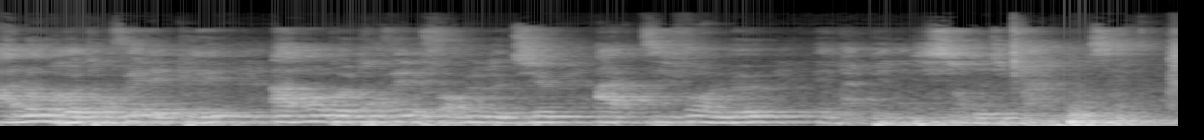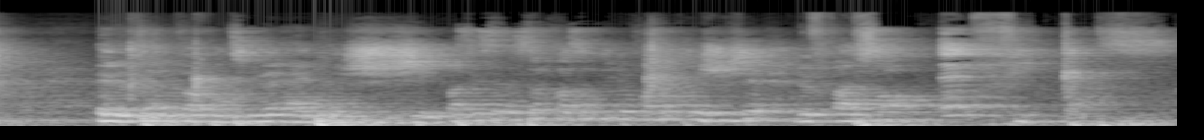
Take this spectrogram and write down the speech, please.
Allons retrouver les clés, allons retrouver les formules de Dieu, activons-le et la bénédiction de Dieu va reposer. Et le diable va continuer à être jugé. Parce que c'est la seule façon qu'il peut être jugé de façon efficace.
